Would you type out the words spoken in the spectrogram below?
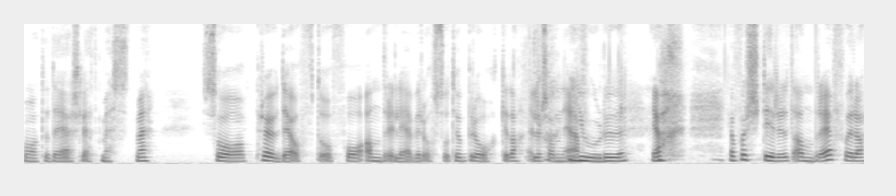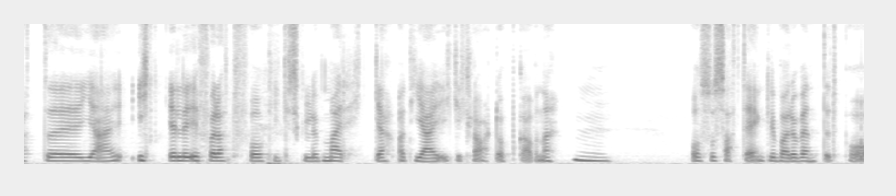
på en måte det jeg slet mest med. Så prøvde jeg ofte å få andre elever også til å bråke, da. Eller sånn jeg Gjorde du det? Ja, jeg forstyrret andre for at, eh, jeg ikke, eller for at folk ikke skulle merke at jeg ikke klarte oppgavene. Mm. Og så satt jeg egentlig bare og ventet på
